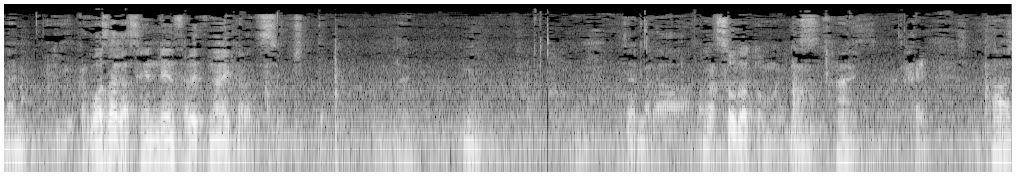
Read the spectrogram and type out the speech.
何ていうか技が洗練されてないからですよきっと、うん、だからまあそうだと思います、はい。はい。まあ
